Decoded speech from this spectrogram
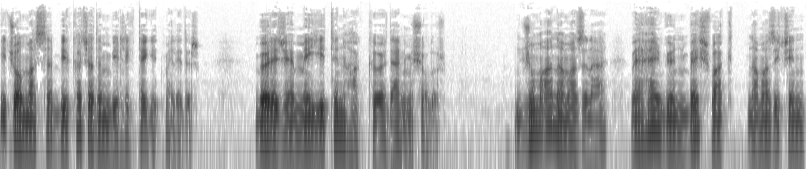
Hiç olmazsa birkaç adım birlikte gitmelidir. Böylece meyyitin hakkı ödenmiş olur. Cuma namazına ve her gün beş vakit namaz için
